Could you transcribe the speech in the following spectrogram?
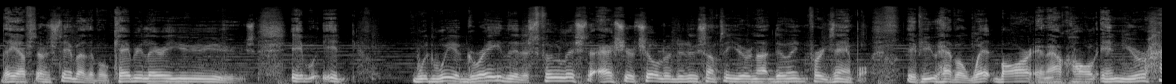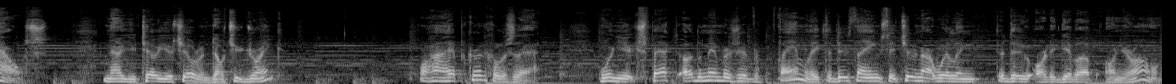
They have to understand by the vocabulary you use. It, it, would we agree that it's foolish to ask your children to do something you're not doing? For example, if you have a wet bar and alcohol in your house, now you tell your children, don't you drink? Well, how hypocritical is that? When you expect other members of your family to do things that you're not willing to do or to give up on your own.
